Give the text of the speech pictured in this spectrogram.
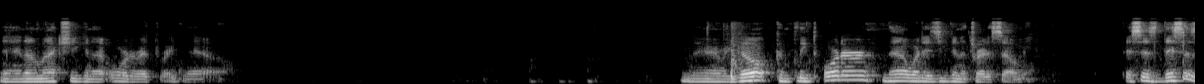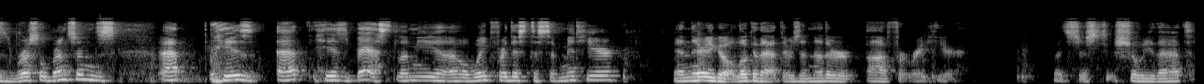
And I'm actually going to order it right now. There we go. Complete order. Now what is he going to try to sell me this is this is Russell Brunson's at his at his best. Let me uh, wait for this to submit here. And there you go. Look at that. There's another offer right here. Let's just show you that.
